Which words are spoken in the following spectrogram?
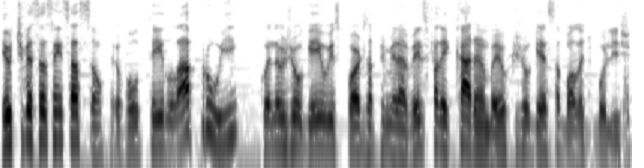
eu tive essa sensação. Eu voltei lá pro Wii quando eu joguei o esportes a primeira vez e falei, caramba, eu que joguei essa bola de boliche.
